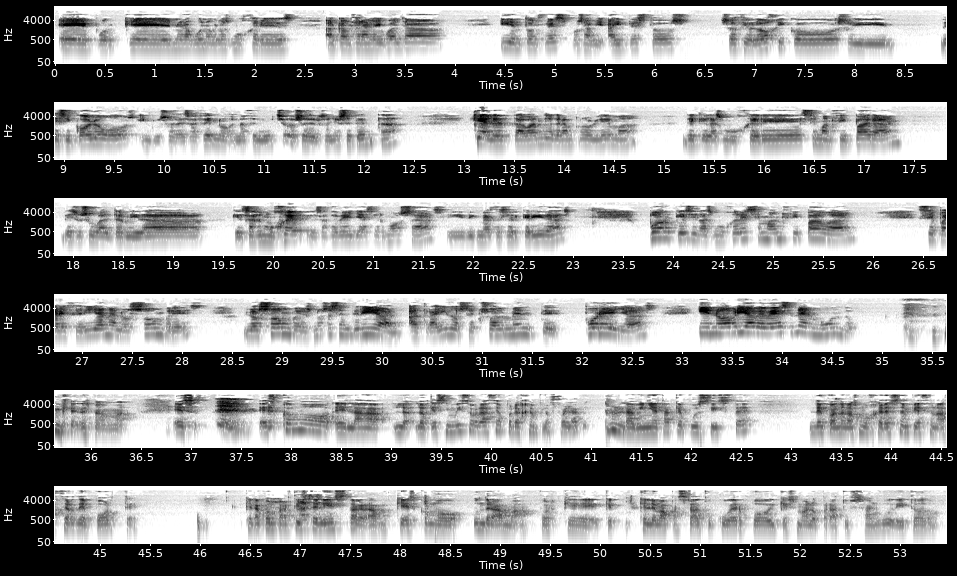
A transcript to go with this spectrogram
eh, por qué no era bueno que las mujeres alcanzaran la igualdad. Y entonces, pues hay textos sociológicos y de psicólogos, incluso desde hace, no, hace mucho, o sea, de los años 70, que alertaban del gran problema de que las mujeres se emanciparan de su subalternidad que les hace mujer, que les hace bellas hermosas y dignas de ser queridas, porque si las mujeres se emancipaban, se parecerían a los hombres, los hombres no se sentirían atraídos sexualmente por ellas y no habría bebés en el mundo. Qué drama. Es, como eh, lo, que sí me hizo gracia, por ejemplo, fue la, la viñeta que pusiste de cuando las mujeres empiezan a hacer deporte que la compartiste en Instagram, que es como un drama, porque qué le va a pasar a tu cuerpo y que es malo para tu salud y todo.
